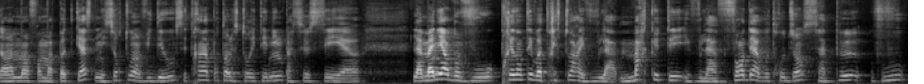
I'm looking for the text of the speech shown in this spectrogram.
normalement en format podcast, mais surtout en vidéo. C'est très important le storytelling parce que c'est euh, la manière dont vous présentez votre histoire et vous la marketez et vous la vendez à votre audience, ça peut vous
